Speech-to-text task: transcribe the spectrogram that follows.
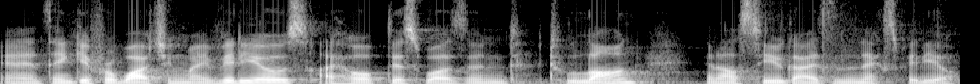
And thank you for watching my videos. I hope this wasn't too long and I'll see you guys in the next video.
